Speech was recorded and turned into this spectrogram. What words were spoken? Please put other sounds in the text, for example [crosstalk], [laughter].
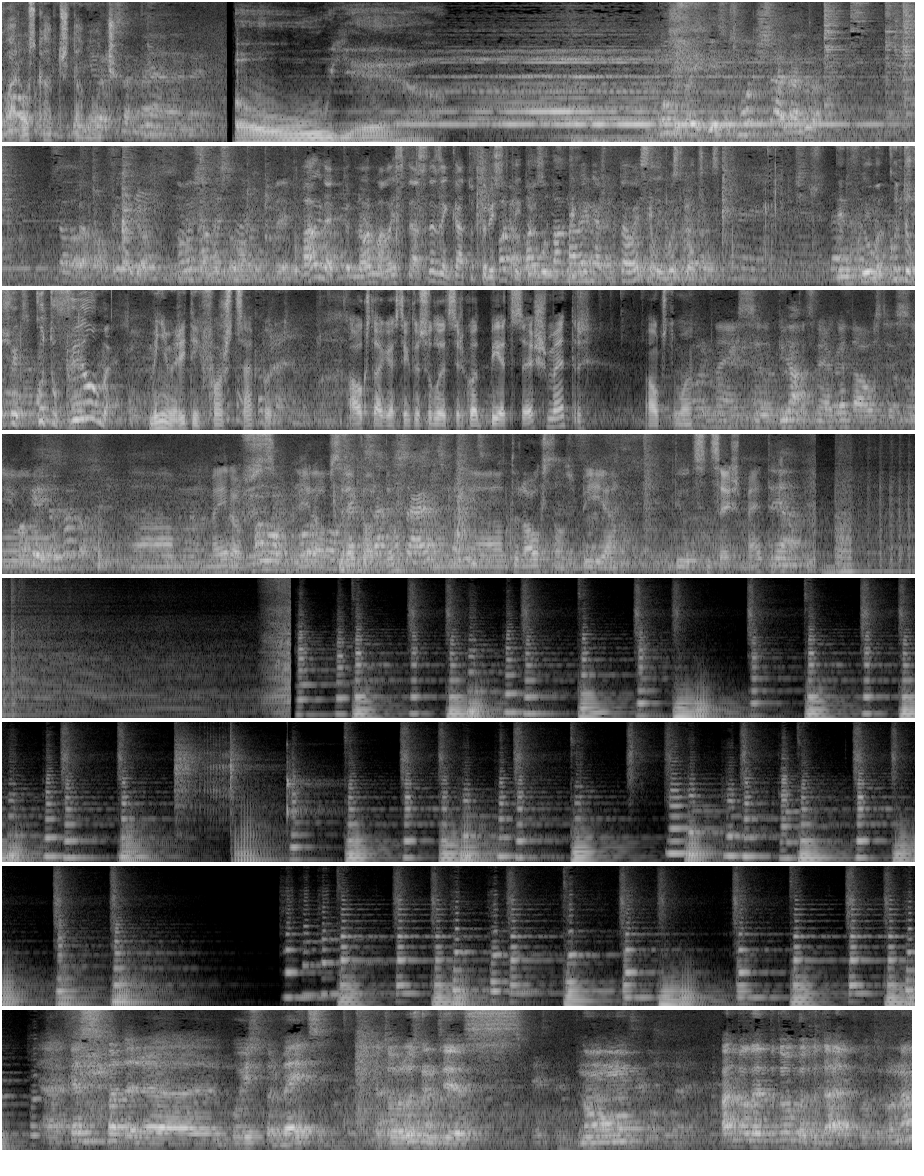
Tu vari uzkāpt uz tā moča. Oh, yeah. Agnē, tur normāli izskatās. Nezinu, kā tu tur izskatītos. Tā vienkārši par tavu veselību uztraucās. Ko tu, ko tu filmē? Viņam ir itī forši cepuri. Augstākais, cik tu suliec, ir kaut 5-6 metri augstumā. Nē, es eh, 12. gadā uztaisīju um, Eiropas, Eiropas rekordu. Un, uh, tur augstums bija 26 metri. Kas padara puisi par veici? Ja tu vari uzņemties, nu, atbildēt par to, ko tu dari, ko tu runā,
